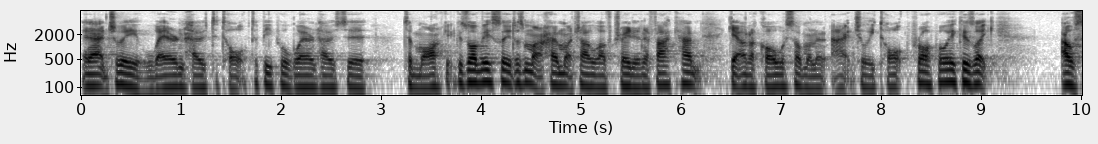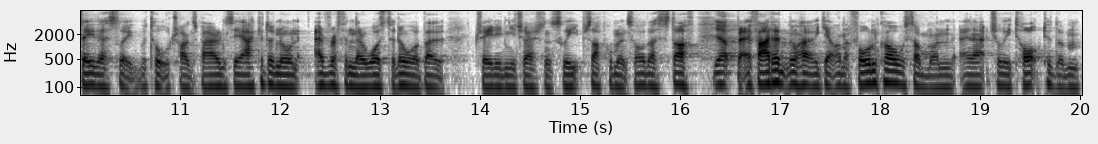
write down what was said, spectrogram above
And actually learn how to talk to people, learn how to to market because obviously it doesn't matter how much I love trading if I can't get on a call with someone and actually talk properly because like I'll say this like with total transparency I could have known everything there was to know about training nutrition sleep supplements all this stuff. Yep. but if I didn't know how to get on a phone call with someone and actually talk to them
